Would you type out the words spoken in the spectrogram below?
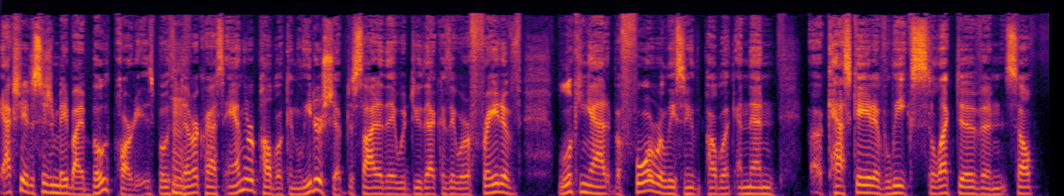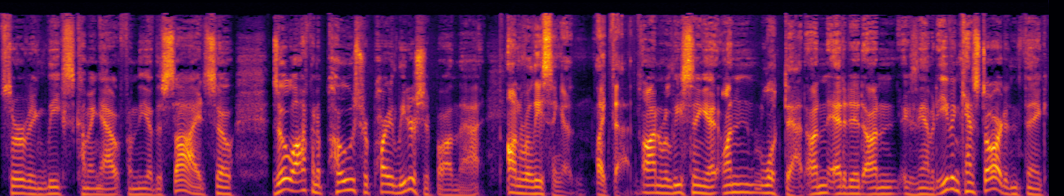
actually a decision made by both parties, both the hmm. Democrats and the Republican leadership decided they would do that because they were afraid of looking at it before releasing it to the public and then a cascade of leaks, selective and self-serving leaks coming out from the other side. So Zoe Lofgren opposed her party leadership on that. On releasing it like that. On releasing it unlooked at, unedited, unexamined. Even Ken Starr didn't think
